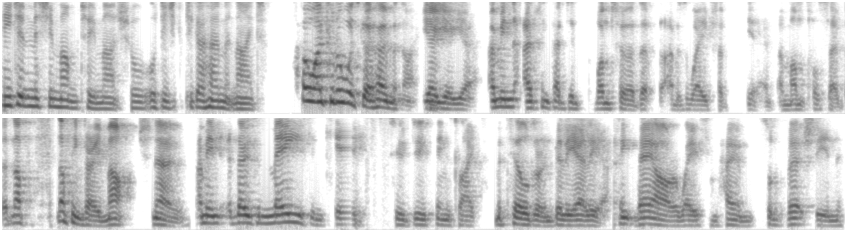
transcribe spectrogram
You didn't miss your mum too much, or, or did you, did you go home at night? Oh, I could always go home at night. Yeah, mm. yeah, yeah. I mean, I think I did one tour that I was away for, you know, a month or so, but nothing, nothing very much. No. I mean, those amazing kids who do things like Matilda and Billy Elliot, I think they are away from home, sort of virtually in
